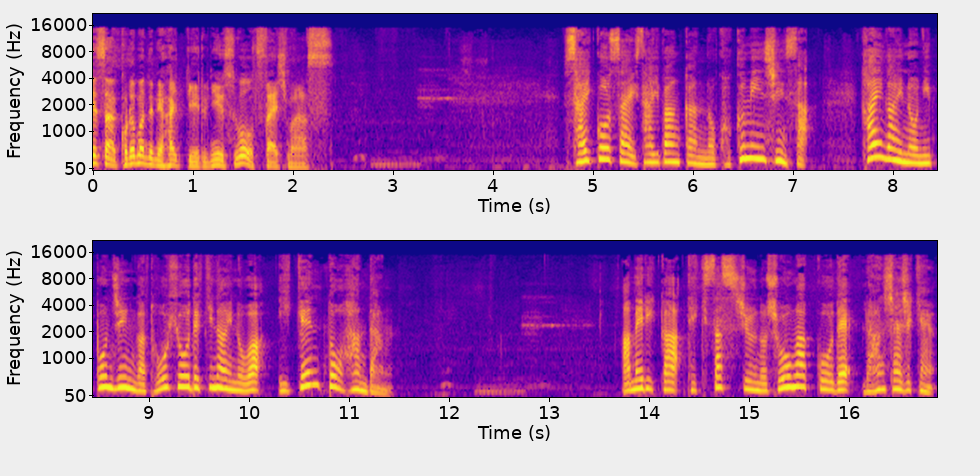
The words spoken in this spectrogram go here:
今朝これまでに入っているニュースをお伝えします。最高裁裁判官の国民審査。海外の日本人が投票できないのは違憲と判断。アメリカ・テキサス州の小学校で乱射事件。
